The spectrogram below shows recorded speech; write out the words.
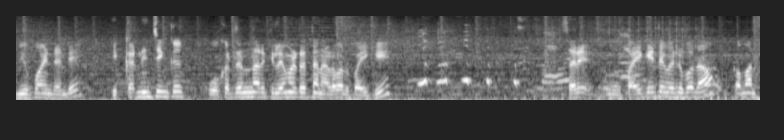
view point అండి. ఇక్కడ నుంచి ఇంకా ఒకటిన్నర కిలోమీటర్ అయితే నడవాలి పైకి. సరే పైకి అయితే వెళ్ళిపోదాం కమాన్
